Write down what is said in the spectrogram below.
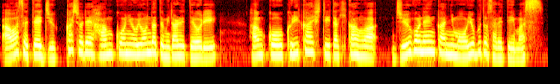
合わせて10カ所で犯行に及んだとみられており、犯行を繰り返していた期間は15年間にも及ぶとされています。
